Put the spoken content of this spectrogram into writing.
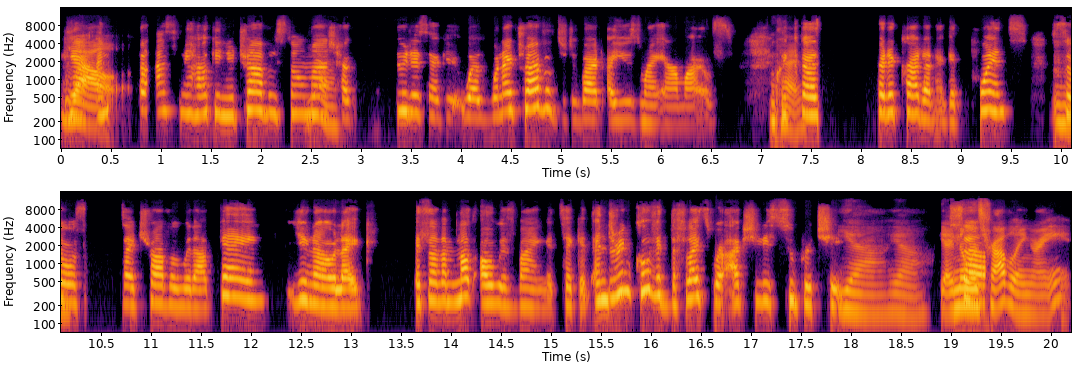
Yeah, Wow. ask me how can you travel so much? Yeah. How do this? How can well, when I travel to Dubai, I use my air miles Okay. because credit card and I get points. Mm-hmm. So I travel without paying. You know, like it's not. I'm not always buying a ticket. And during COVID, the flights were actually super cheap. yeah, yeah. Yeah. No one's So- traveling, right?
